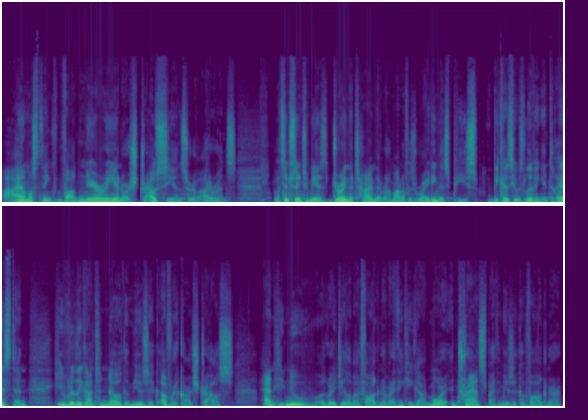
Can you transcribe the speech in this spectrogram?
I almost think Wagnerian or Straussian sort of utterance. What's interesting to me is during the time that Rachmaninoff was writing this piece, because he was living in Dresden, he really got to know the music of Richard Strauss and he knew a great deal about Wagner, but I think he got more entranced by the music of Wagner.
